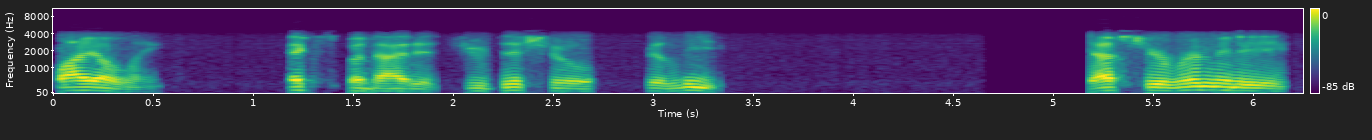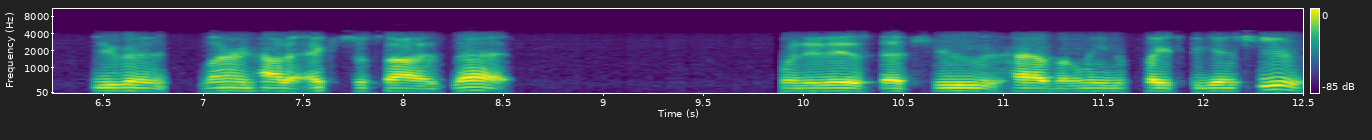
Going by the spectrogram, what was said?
filing, expedited judicial relief. That's your remedy. You can learn how to exercise that when it is that you have a lien placed against you.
